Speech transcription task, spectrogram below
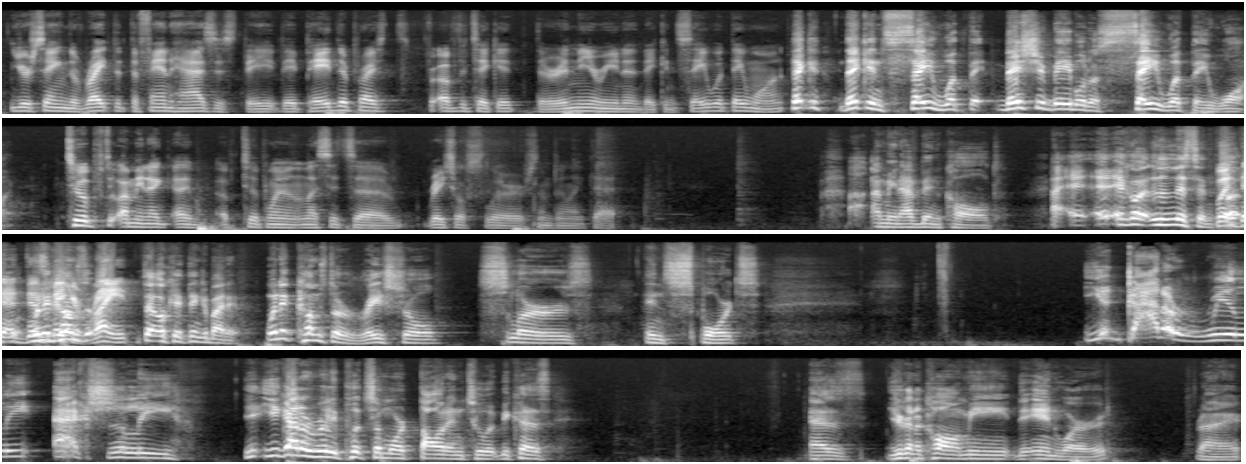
you're saying the right that the fan has is they they paid their price of the ticket. They're in the arena. They can say what they want. they can they can say what they they should be able to say what they want. To, to I mean, I, I, up to a point, unless it's a racial slur or something like that. I mean, I've been called. I, I, I listen, But uh, that when doesn't make comes it to- right. th- okay, think about it. When it comes to racial slurs in sports, you gotta really actually, you, you gotta really put some more thought into it because, as you're gonna call me the N word, right?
